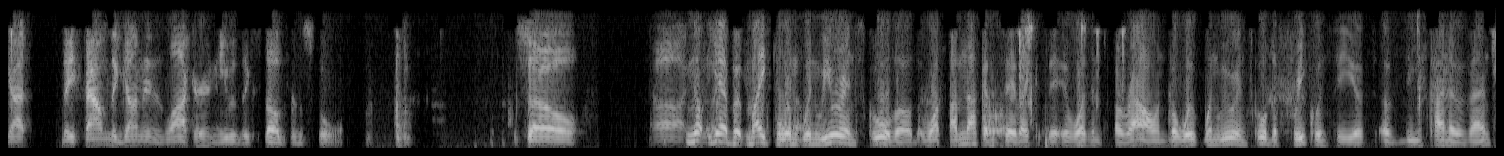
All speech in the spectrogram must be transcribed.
Got they found the gun in his locker and he was expelled from school. So uh No, he yeah, but Mike, when when we were in school though, the one, I'm not going to say like it it wasn't around, but w- when we were in school, the frequency of of these kind of events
